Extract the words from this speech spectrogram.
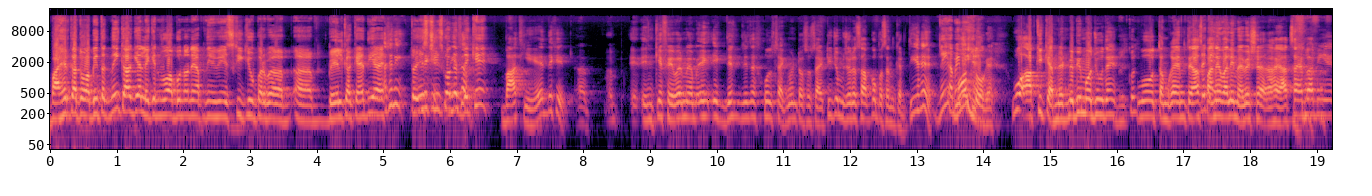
باہر کا تو ابھی تک نہیں کہا گیا لیکن وہ اب انہوں نے اپنی اس کی کے اوپر بیل کا کہہ دیا ہے۔ تو اس چیز کو اگر دیکھیں۔ بات یہ ہے دیکھیں ان کے فیور میں ایک ہول سیگمنٹ آف سوسائٹی جو مجرد صاحب کو پسند کرتی ہے۔ بہت لوگ ہیں۔ وہ آپ کی کیبنٹ میں بھی موجود ہیں۔ وہ تمغہ امتیاز پانے والی محوش حیات صاحبہ بھی ہیں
